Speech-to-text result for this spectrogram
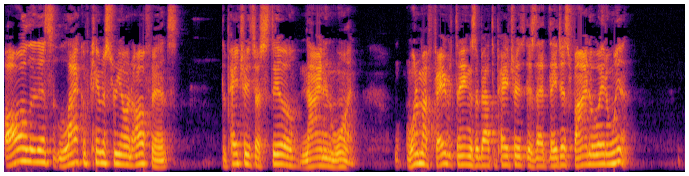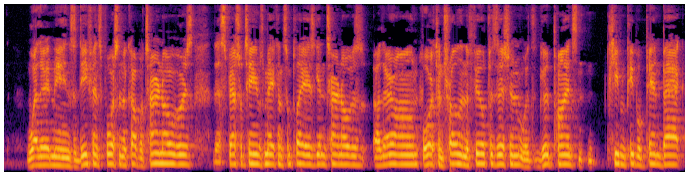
all of this lack of chemistry on offense, the Patriots are still nine and one. One of my favorite things about the Patriots is that they just find a way to win whether it means the defense forcing a couple turnovers, the special teams making some plays, getting turnovers of their own, or controlling the field position with good punts, keeping people pinned back,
